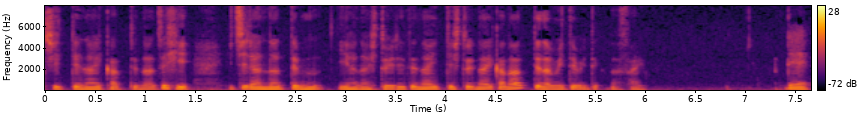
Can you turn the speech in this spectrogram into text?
陥ってないかっていうのは是非一覧になって嫌な人入れてないって人いないかなっていうのは見てみてください。で、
